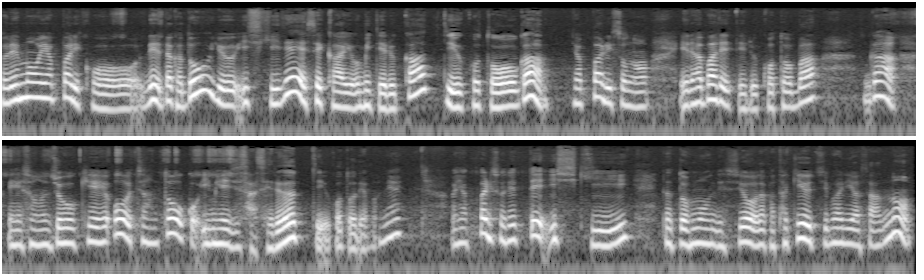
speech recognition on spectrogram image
それもやっぱりこうでだからどういう意識で世界を見てるかっていうことがやっぱりその選ばれてる言葉が、えー、その情景をちゃんとこうイメージさせるっていうことでもね。やっぱりそれって意識だと思うんですよ。だから竹内まりやさんの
